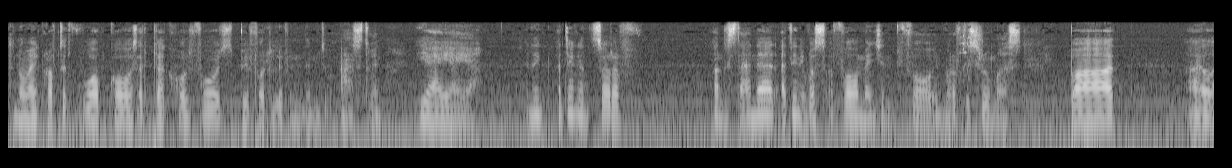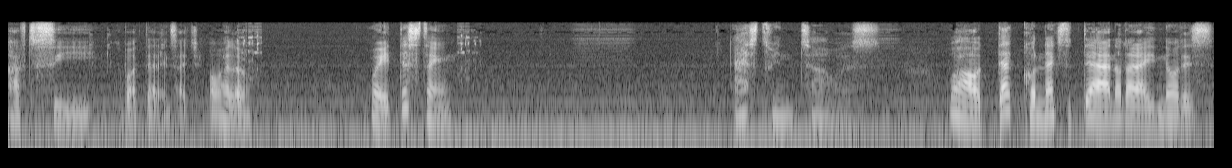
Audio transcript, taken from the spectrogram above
The Nomai crafted warp cores at Black Hole Forge before delivering them to Ash Twin. Yeah, yeah, yeah. I think I think I sort of understand that. I think it was aforementioned before in one of these rumors, but I'll have to see about that inside. Oh, hello. Wait, this thing. Ash Twin Towers. Wow, that connects to that. Now that I notice.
